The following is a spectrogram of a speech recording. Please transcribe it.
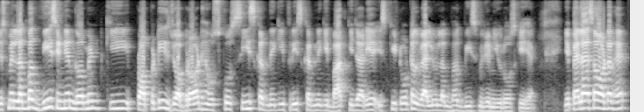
जिसमें लगभग 20 इंडियन गवर्नमेंट की प्रॉपर्टीज़ जो अब्रॉड हैं, उसको सीज करने की फ्रीज करने की बात की जा रही है। इसकी टोटल वैल्यू लगभग 20 मिलियन यूरोस की है। ये पहला ऐसा ऑर्डर है,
